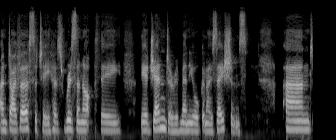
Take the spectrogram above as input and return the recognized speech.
and diversity has risen up the the agenda in many organisations. And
